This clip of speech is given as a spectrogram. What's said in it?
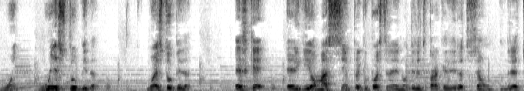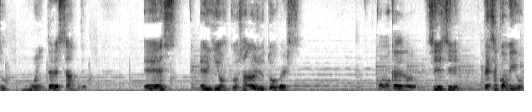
muy, muy estúpida. Muy estúpida. Es que el guion más simple que puedes tener en un directo para que el directo sea un, un directo muy interesante es el guion que usan los youtubers. Como que... Sí, sí, piensa conmigo.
